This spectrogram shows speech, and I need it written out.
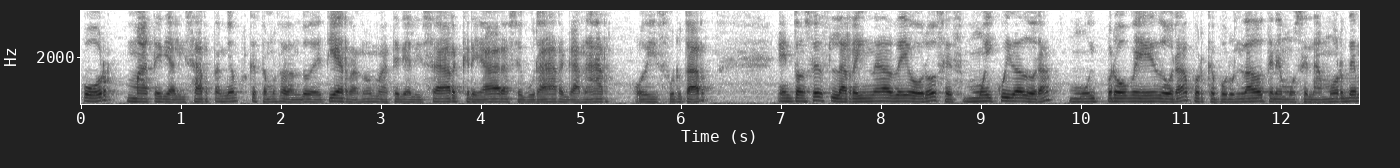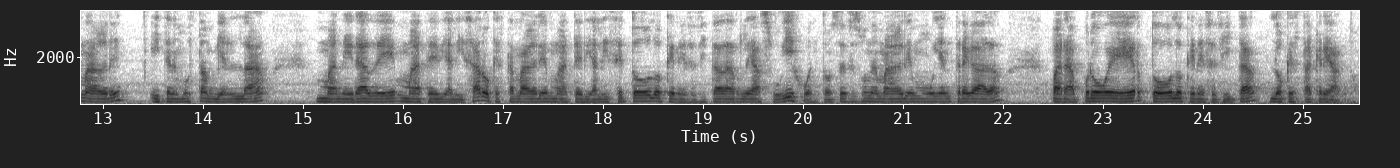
por materializar también, porque estamos hablando de tierra, ¿no? Materializar, crear, asegurar, ganar o disfrutar. Entonces la reina de oros es muy cuidadora, muy proveedora, porque por un lado tenemos el amor de madre y tenemos también la manera de materializar o que esta madre materialice todo lo que necesita darle a su hijo. Entonces es una madre muy entregada para proveer todo lo que necesita lo que está creando.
